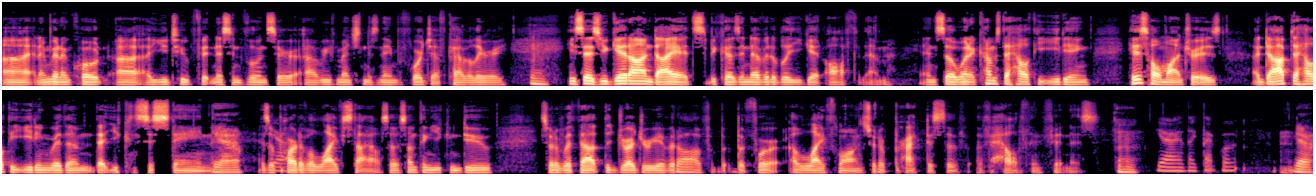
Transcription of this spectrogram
uh, and I'm going to quote uh, a YouTube fitness influencer. Uh, we've mentioned his name before, Jeff Cavaliere. He says, You get on diets because inevitably you get off them. And so when it comes to healthy eating, his whole mantra is adopt a healthy eating rhythm that you can sustain Yeah. as a Yeah. part of a lifestyle. So something you can do sort of without the drudgery of it all, but, but for a lifelong sort of practice of, of health and fitness. Yeah, I like that quote. Yeah,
